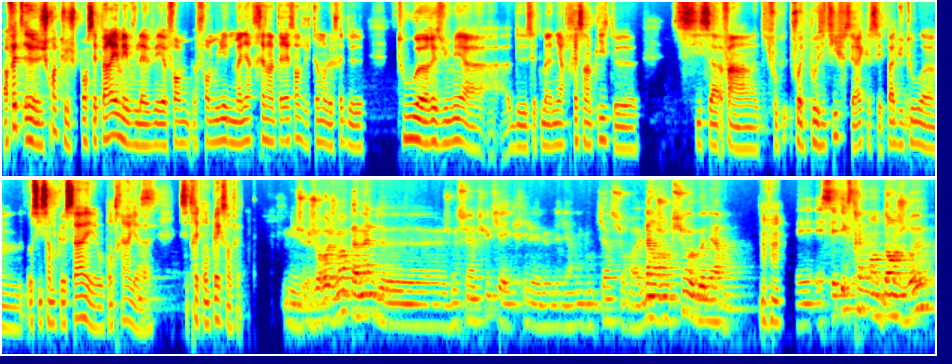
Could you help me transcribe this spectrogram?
en fait, je crois que je pensais pareil, mais vous l'avez formulé de manière très intéressante, justement, le fait de tout résumer de cette manière très simpliste de si ça, enfin, qu'il faut, faut être positif. C'est vrai que c'est pas du tout aussi simple que ça, et au contraire, c'est très complexe en fait. Mais je, rejoins pas mal de. Je me souviens plus qui a écrit les, les derniers bouquins sur euh, l'injonction au bonheur. Mhm. Et, c'est extrêmement dangereux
